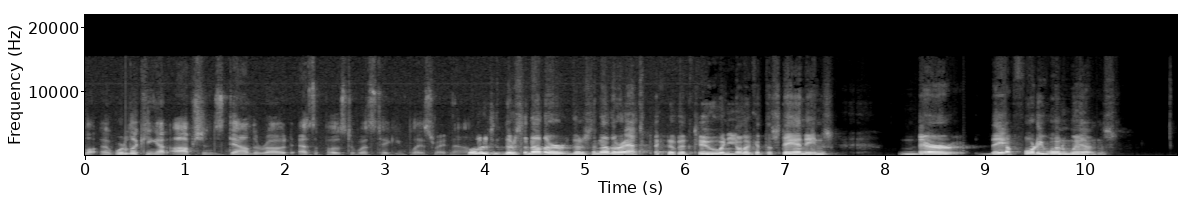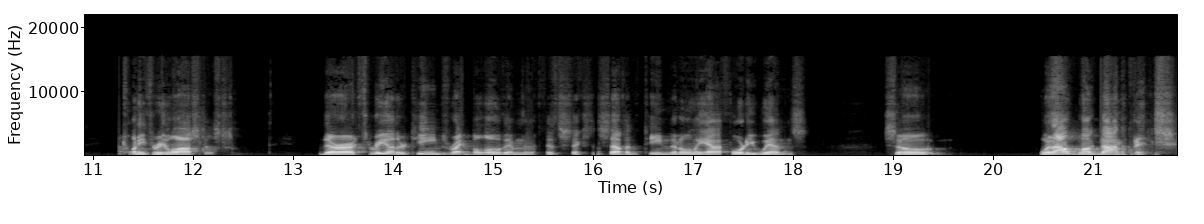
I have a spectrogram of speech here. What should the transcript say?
uh, we're looking at options down the road as opposed to what's taking place right now. Well, there's there's another there's another aspect of it too. When you look at the standings, they're they have 41 wins, 23 losses. There are three other teams right below them, the fifth, sixth, and seventh team that only have 40 wins. So, without Bogdanovich,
